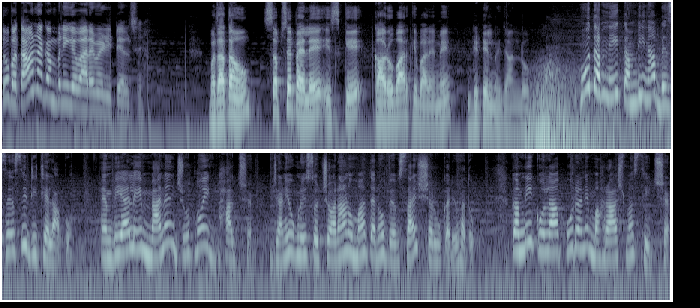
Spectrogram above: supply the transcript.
तो बताओ ना कंपनी के बारे में डिटेल से। बताता हूँ सबसे पहले इसके कारोबार के बारे में डिटेल में जान लो હું તમને કંપનીના બિઝનેસની ડિટેલ આપું એમબીએલ એ મેનન જૂથનો એક ભાગ છે જેણે ઓગણીસો ચોરાણુંમાં તેનો વ્યવસાય શરૂ કર્યો હતો કંપની કોલ્હાપુર અને મહારાષ્ટ્રમાં સ્થિત છે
